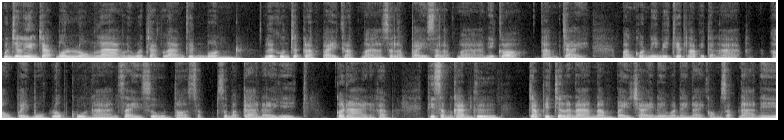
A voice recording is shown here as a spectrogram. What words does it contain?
คุณจะเรียงจากบนลงล่างหรือว่าจากล่างขึ้นบน หรือคุณจะกลับไปกลับมาสลับไปสลับมา อันนี้ก็ตามใจ บางคนนี่มีเคล็ดลับอีกต่างหาก เอาไปบวกลบคูณหารใส่สูตรถอดสสมการอะไรอีกก็ได้นะครับ ที่สำคัญคือจะพิจารณานำไปใช้ในวันไหนๆของสัปดาห์นี้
